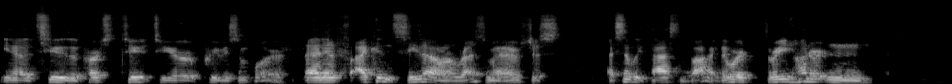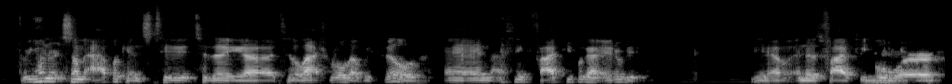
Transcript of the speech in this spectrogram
you know, to the person to to your previous employer. And if I couldn't see that on a resume, I was just I simply passed it by. There were 300 and 300 some applicants to to the uh, to the last role that we filled, and I think five people got interviewed. You know, and those five people mm-hmm. were,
